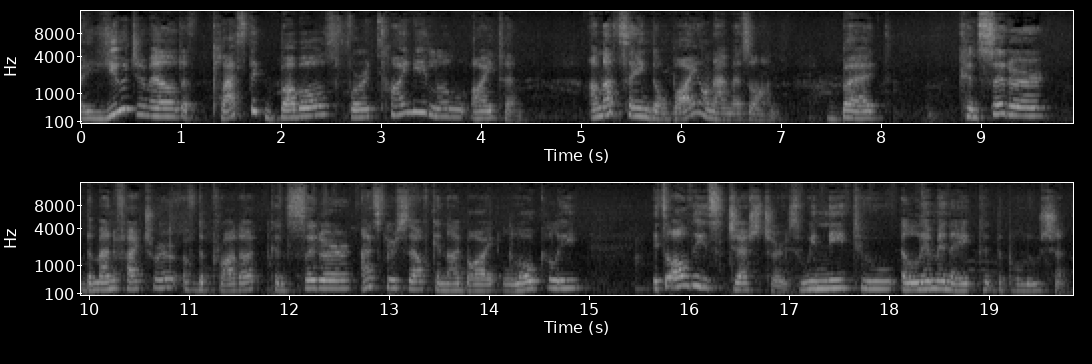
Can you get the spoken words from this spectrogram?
a huge amount of plastic bubbles for a tiny little item. I'm not saying don't buy on Amazon, but consider the manufacturer of the product. Consider, ask yourself, can I buy locally? It's all these gestures. We need to eliminate the pollution.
